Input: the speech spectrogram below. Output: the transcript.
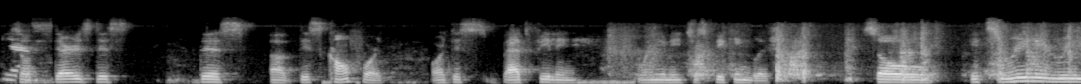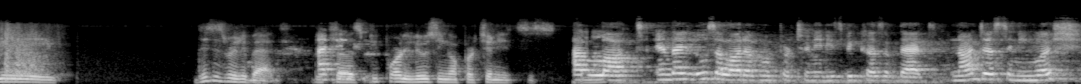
yes So there is this this uh, discomfort or this bad feeling when you need to speak English. So it's really, really this is really bad because people are losing opportunities. a lot and i lose a lot of opportunities because of that. Not just in english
